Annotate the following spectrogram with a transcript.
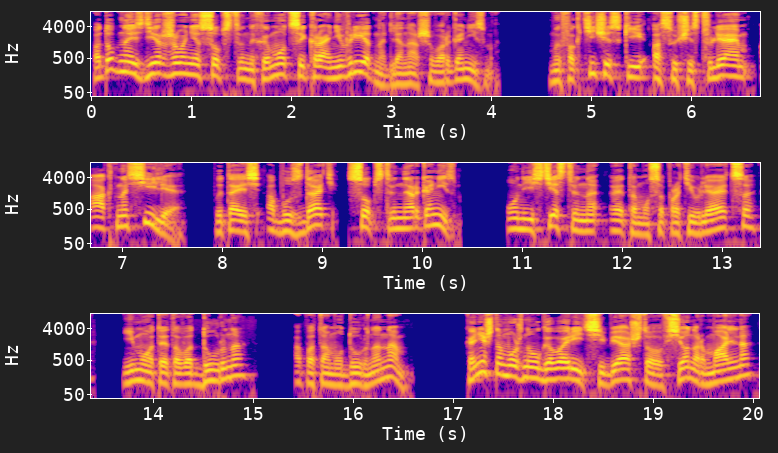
Подобное сдерживание собственных эмоций крайне вредно для нашего организма. Мы фактически осуществляем акт насилия, пытаясь обуздать собственный организм. Он, естественно, этому сопротивляется, ему от этого дурно, а потому дурно нам. Конечно, можно уговорить себя, что все нормально,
